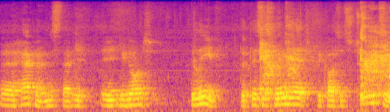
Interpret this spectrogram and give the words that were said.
uh, happens that if, if we don't believe that this is really it because it's too easy.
